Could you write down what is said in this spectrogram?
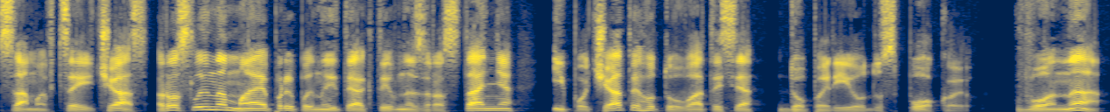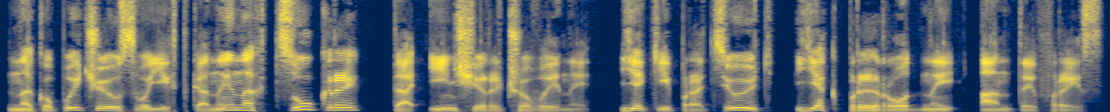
Саме в цей час рослина має припинити активне зростання і почати готуватися до періоду спокою. Вона накопичує у своїх тканинах цукри та інші речовини, які працюють як природний антифриз.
